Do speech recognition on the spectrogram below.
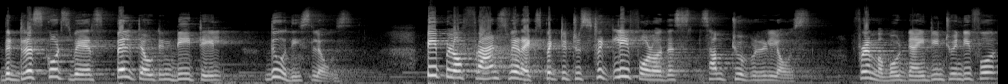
The dress codes were spelled out in detail through these laws. People of France were expected to strictly follow the sumptuary laws from about 1924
